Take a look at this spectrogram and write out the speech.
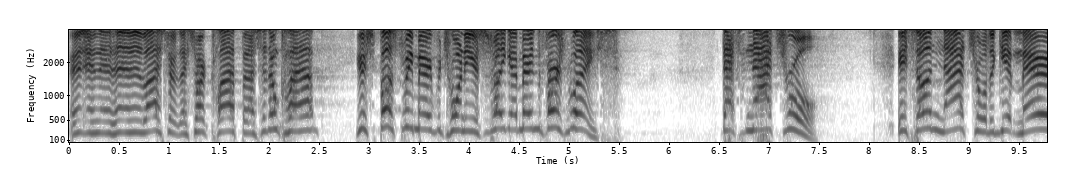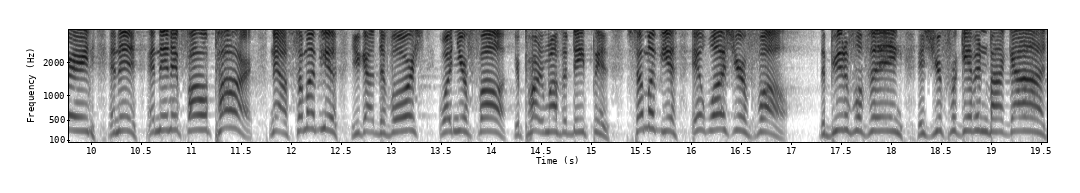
And, and, and then last year, they start clapping. I said, Don't clap. You're supposed to be married for 20 years. That's why you got married in the first place. That's natural. It's unnatural to get married and then and then it fall apart. Now, some of you you got divorced, wasn't your fault. You're partnering off the deep end. Some of you, it was your fault. The beautiful thing is you're forgiven by God.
